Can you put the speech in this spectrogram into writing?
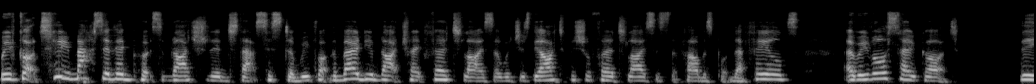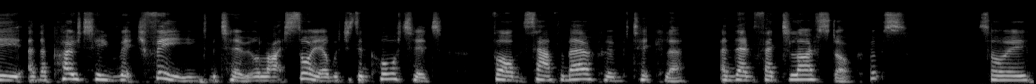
we've got two massive inputs of nitrogen into that system. We've got the ammonium nitrate fertilizer, which is the artificial fertilizers that farmers put in their fields, and we've also got the uh, the protein-rich feed material like soya, which is imported from South America in particular, and then fed to livestock. Oops, sorry.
